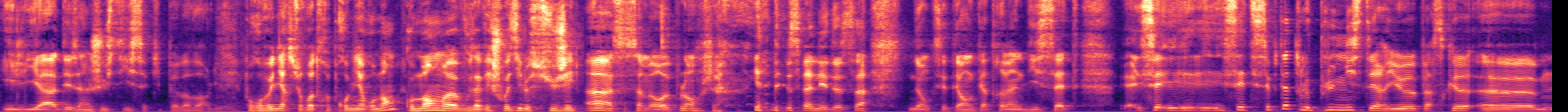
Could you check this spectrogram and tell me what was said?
il y a des injustices qui peuvent avoir lieu. Pour revenir sur votre premier roman, comment euh, vous avez choisi le sujet? Ah, ça, ça me replonge il y a des années de ça. Donc c'était en 97. C'est peut-être le plus mystérieux parce que euh,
